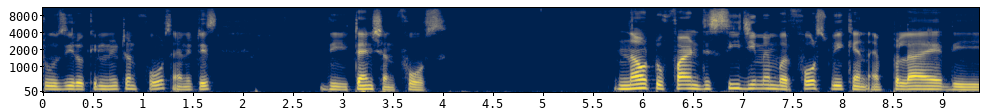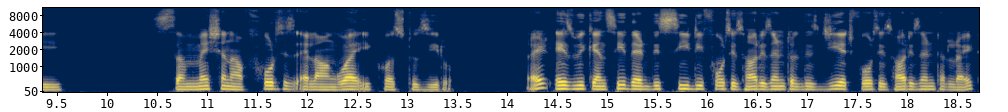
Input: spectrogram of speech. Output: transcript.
kilonewton force and it is the tension force now to find this CG member force we can apply the summation of forces along y equals to 0 right? As we can see that this CD force is horizontal this GH force is horizontal right?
